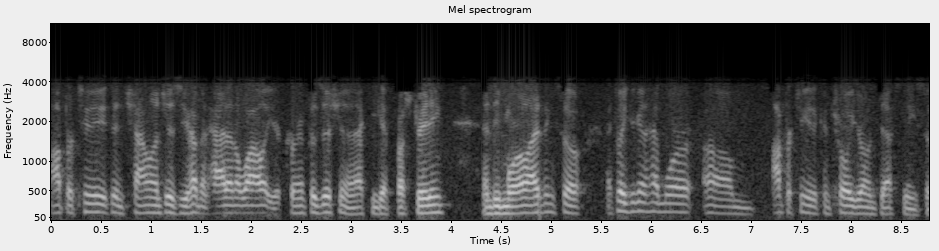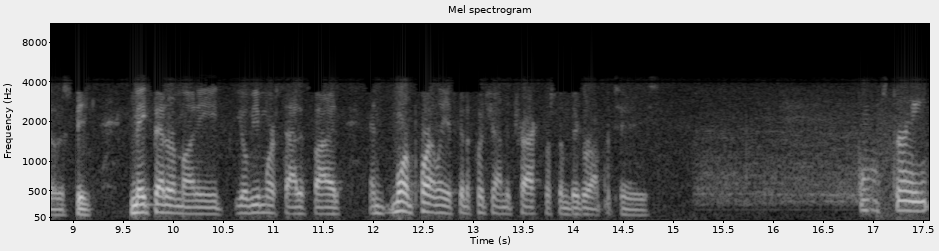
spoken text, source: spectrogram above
opportunities and challenges you haven't had in a while at your current position, and that can get frustrating and demoralizing. So I feel like you're going to have more um, opportunity to control your own destiny, so to speak. Make better money. You'll be more satisfied, and more importantly, it's going to put you on the track for some bigger opportunities. That's great.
